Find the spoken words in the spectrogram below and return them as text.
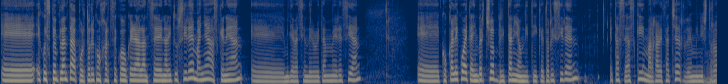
E, ekoizpen planta Puerto Ricon jartzeko aukera lantzen aritu ziren, baina azkenean, e, mila batzen deruretan merezian, e, kokalekoa eta inbertsoa Britania hunditik etorri ziren, eta zehazki Margaret Thatcher, lehen ministro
